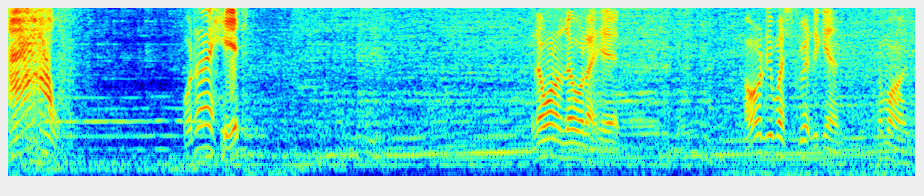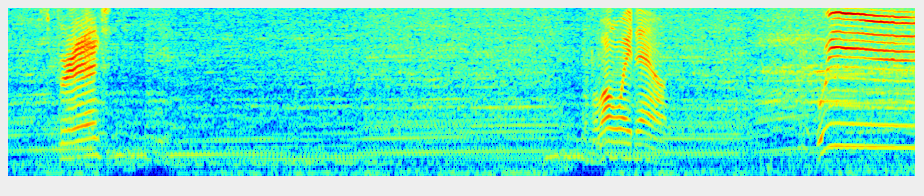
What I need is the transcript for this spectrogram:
Ow! What did I hit? I don't want to know what I hit. I want to do my sprint again. Come on. Sprint! A long way down. Whee!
